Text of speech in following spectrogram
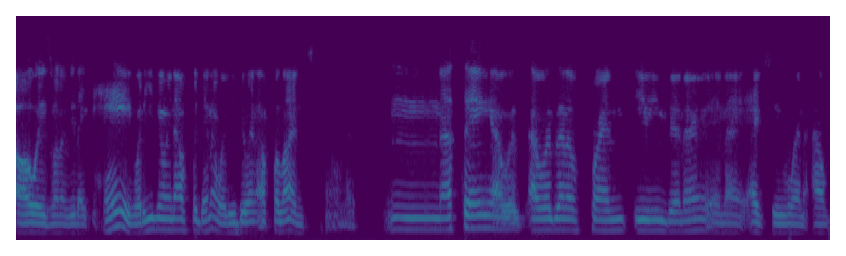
always want to be like, "Hey, what are you doing out for dinner? What are you doing out for lunch?" I'm like, "Mm, "Nothing. I was I was at a friend's eating dinner, and I actually went out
